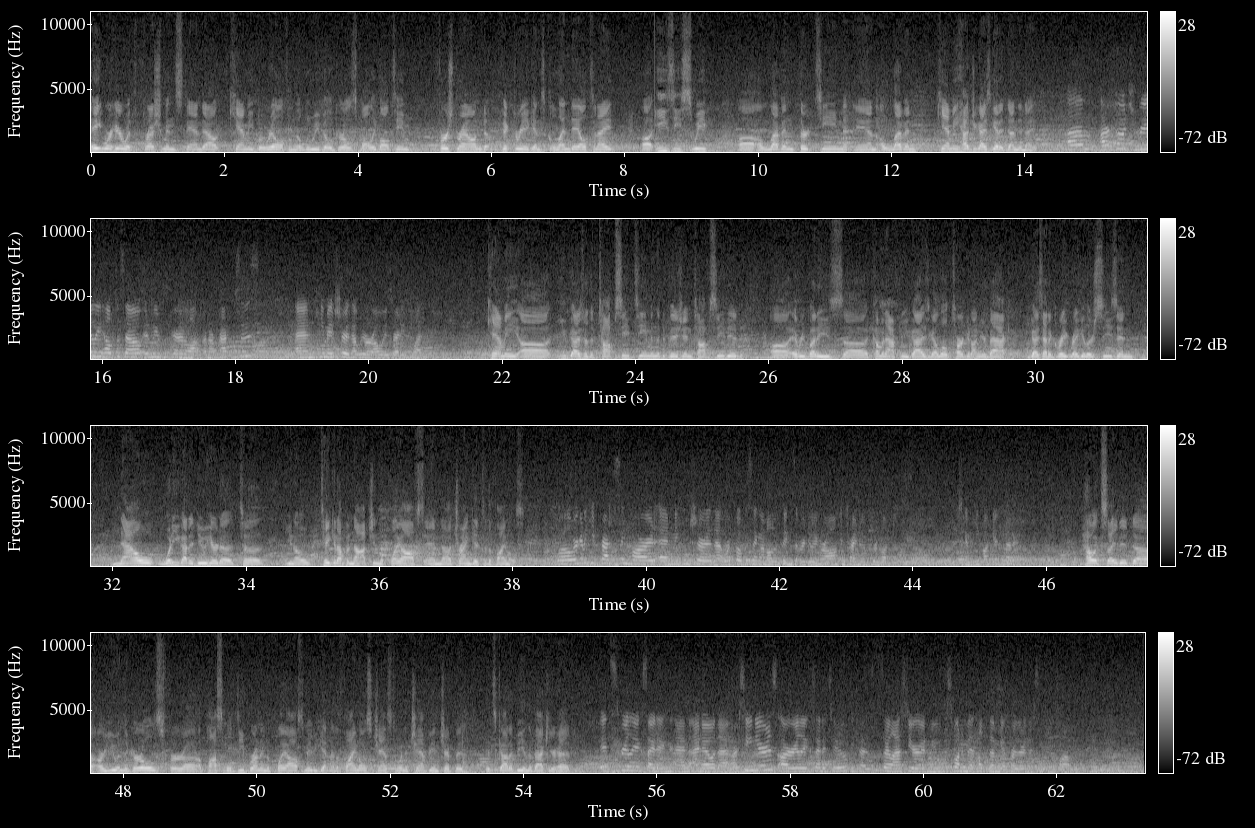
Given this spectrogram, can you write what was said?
Hey, we're here with freshman standout Cami Baril from the Louisville girls volleyball team. First round victory against Glendale tonight. Uh, easy sweep, uh, 11, 13, and 11. Cami, how'd you guys get it done tonight? Um, our coach really helped us out, and we prepared a lot in our practices, and he made sure that we were always ready to play. Cami, uh, you guys are the top seed team in the division, top seeded. Uh, everybody's uh, coming after you guys. You got a little target on your back. You guys had a great regular season. Now, what do you got to do here to, to, you know, take it up a notch in the playoffs and uh, try and get to the finals? Well, we're going to keep practicing hard and making sure that we're focusing on all the things that we're doing wrong and trying to improve on those. We're just going to keep on getting better. How excited uh, are you and the girls for uh, a possible deep run in the playoffs, maybe getting to the finals, chance to win a championship? It, it's got to be in the back of your head. It's really exciting, and I know that our seniors are really excited too because it's their last year, and we just want to help them get further in their season as well.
